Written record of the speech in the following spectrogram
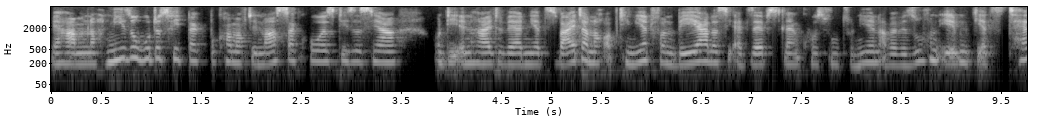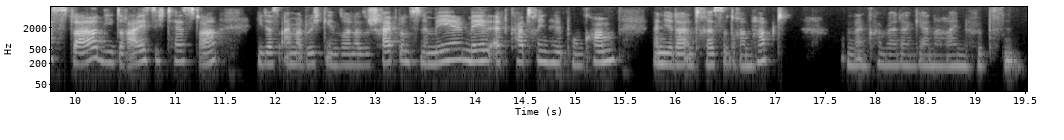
wir haben noch nie so gutes Feedback bekommen auf den Masterkurs dieses Jahr und die Inhalte werden jetzt weiter noch optimiert von Bea, dass sie als Selbstlernkurs funktionieren. Aber wir suchen eben jetzt Tester, die 30 Tester, die das einmal durchgehen sollen. Also schreibt uns eine Mail, mail at katrinhill.com, wenn ihr da Interesse dran habt. Und dann können wir da gerne reinhüpfen.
